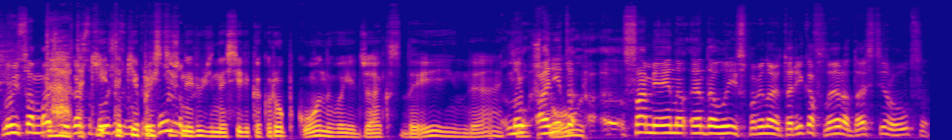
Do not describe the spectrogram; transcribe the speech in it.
Ну и сам матч, да, мне кажется, такие, такие престижные люди носили, как Роб Конвей, Джакс Дейн, да, Ну, они-то э, сами NWA вспоминают Рика Флера, Дасти Роудса.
